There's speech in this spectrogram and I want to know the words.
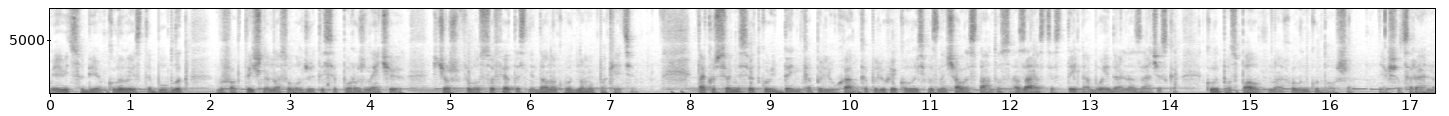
Уявіть собі, коли ви їсте бублик, ви фактично насолоджуєтеся порожнечею. Що ж, філософія та сніданок в одному пакеті. Також сьогодні святкують День капелюха. Капелюхи колись визначали статус, а зараз це стиль або ідеальна зачіска, коли поспав на хвилинку довше, якщо це реально.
